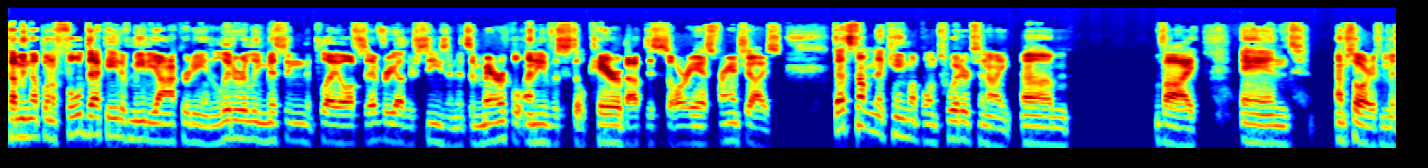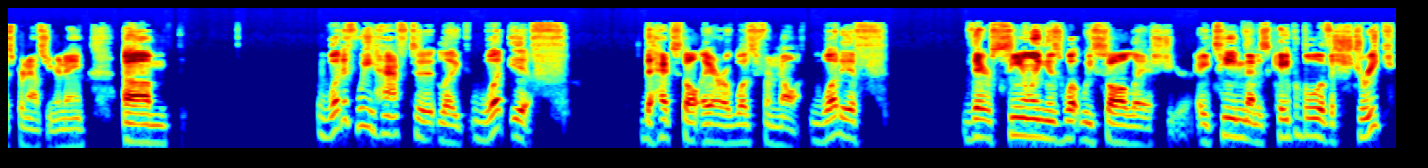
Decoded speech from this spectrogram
Coming up on a full decade of mediocrity and literally missing the playoffs every other season, it's a miracle any of us still care about this sorry ass franchise. That's something that came up on Twitter tonight, um, Vi. And I'm sorry if I'm mispronouncing your name. Um, what if we have to, like, what if the Hextall era was for naught? What if their ceiling is what we saw last year? A team that is capable of a streak,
